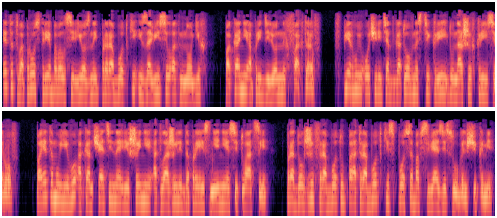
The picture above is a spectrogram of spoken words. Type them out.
Этот вопрос требовал серьезной проработки и зависел от многих, пока неопределенных факторов. В первую очередь от готовности к рейду наших крейсеров. Поэтому его окончательное решение отложили до прояснения ситуации, продолжив работу по отработке способов связи с угольщиками.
